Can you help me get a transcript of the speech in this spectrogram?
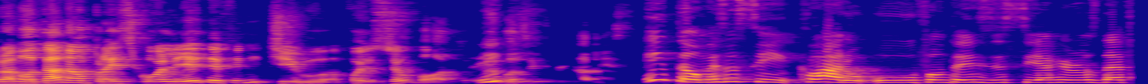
Para votar, não, para escolher definitivo. Foi o seu voto. E, você que então, mas assim, claro, o Fontaines DC a Heroes Death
